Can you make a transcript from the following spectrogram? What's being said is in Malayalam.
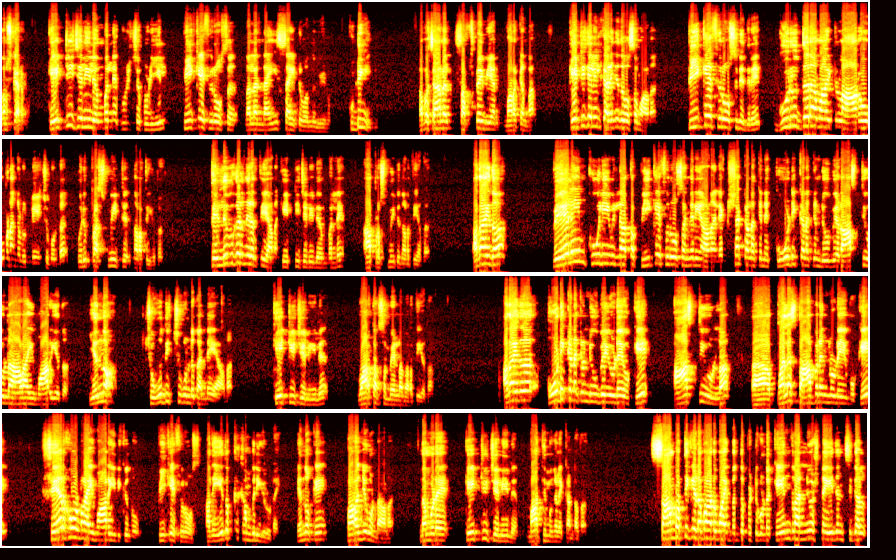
നമസ്കാരം. K T Jaleel M L A കുഴിച്ച കുഴിയിൽ പി കെ ഫിറോസ് നല്ല നൈസായിട്ട് വന്ന് വീണു. കുടുങ്ങി. അപ്പൊ ചാനൽ സബ്സ്ക്രൈബ് ചെയ്യാൻ മറക്കണ്ട. കെ ടി ജലീൽ കഴിഞ്ഞ ദിവസമാണ് പി കെ ഫിറോസിനെതിരെ ഗുരുതരമായിട്ടുള്ള ആരോപണങ്ങൾ ഉന്നയിച്ചുകൊണ്ട് ഒരു പ്രസ് മീറ്റ് നടത്തിയത്. തെളിവുകൾ നിരത്തിയാണ് K T Jaleel M L A ആ പ്രസ് മീറ്റ് നടത്തിയത്. അതായത് വേലയും കൂലിയും ഇല്ലാത്ത പി കെ ഫിറോസ് എങ്ങനെയാണ് ലക്ഷക്കണക്കിന് കോടിക്കണക്കിന് രൂപയുടെ ആസ്തിയുള്ള ആളായി മാറിയത് എന്ന് ചോദിച്ചുകൊണ്ട് തന്നെയാണ് കെ ടി ജലീൽ വാർത്താ സമ്മേളനം നടത്തിയത് അതായത് കോടിക്കണക്കിന് രൂപയുടെ ഒക്കെ ആസ്തിയുള്ള പല സ്ഥാപനങ്ങളുടെയും ഒക്കെ ഷെയർ ഹോൾഡറായി മാറിയിരിക്കുന്നു പി കെ ഫിറോസ്. അത് ഏതൊക്കെ കമ്പനികളുടെ എന്നൊക്കെ പറഞ്ഞുകൊണ്ടാണ് നമ്മുടെ കെ ടി ജലീൽ മാധ്യമങ്ങളെ കണ്ടത്. സാമ്പത്തിക ഇടപാടുമായി ബന്ധപ്പെട്ടുകൊണ്ട് കേന്ദ്ര അന്വേഷണ ഏജൻസികൾ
